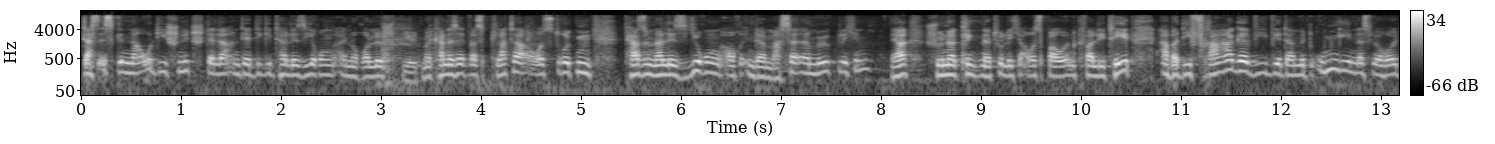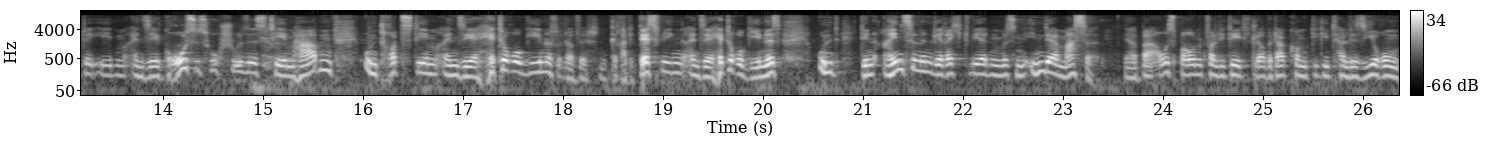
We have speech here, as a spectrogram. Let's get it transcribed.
das ist genau die Schnittstelle, an der Digitalisierung eine Rolle spielt. Man kann es etwas platter ausdrücken, Personalisierung auch in der Masse ermöglichen. Ja, schöner klingt natürlich Ausbau und Qualität, aber die Frage, wie wir damit umgehen, dass wir heute eben ein sehr großes Hochschulsystem haben und trotzdem ein sehr heterogenes oder gerade deswegen ein sehr heterogenes und den Einzelnen gerecht werden müssen in der Masse. Ja, bei Ausbau und Qualität, ich glaube, da kommt Digitalisierung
